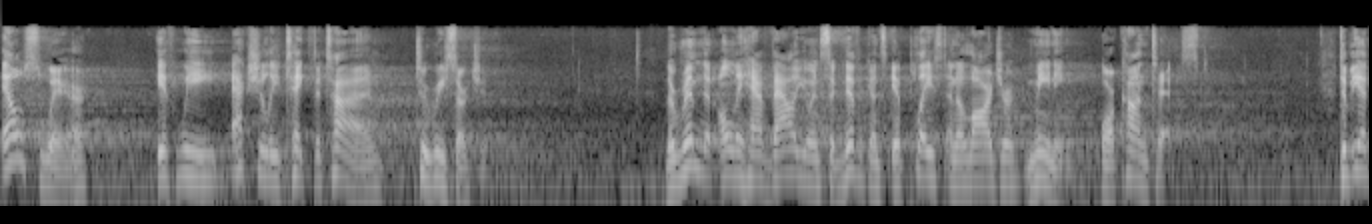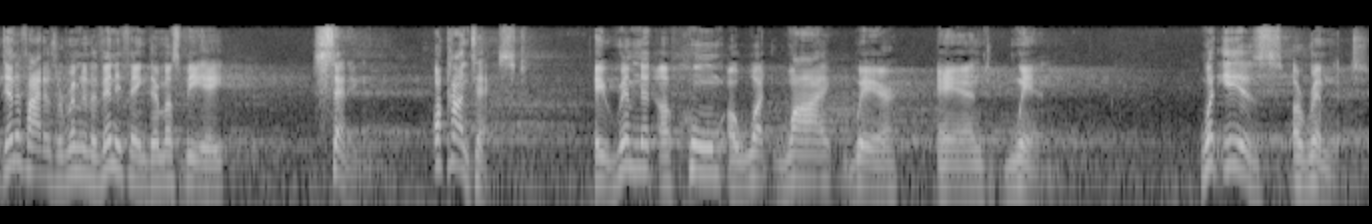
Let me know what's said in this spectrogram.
elsewhere if we actually take the time to research it. The remnant only have value and significance if placed in a larger meaning or context. To be identified as a remnant of anything, there must be a setting or context a remnant of whom or what, why, where, and when. What is a remnant?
